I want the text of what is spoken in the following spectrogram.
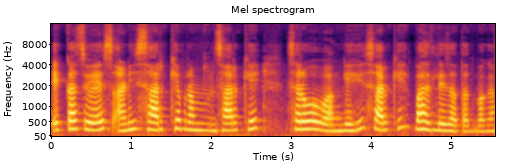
एकाच वेळेस आणि सारखे प्रम सारखे सर्व वांगे हे सारखे भाजले जातात बघा.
